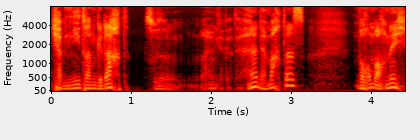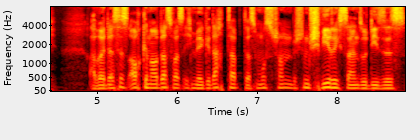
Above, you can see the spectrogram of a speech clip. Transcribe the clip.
Ich habe nie dran gedacht. So, hä, der macht das? Warum auch nicht? Aber das ist auch genau das, was ich mir gedacht habe. Das muss schon bestimmt schwierig sein, so dieses,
